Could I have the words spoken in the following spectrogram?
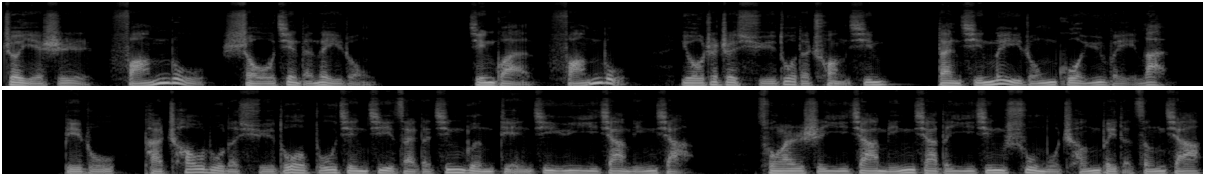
这也是房录首见的内容。尽管房录有着这许多的创新，但其内容过于伪烂。比如，他抄录了许多不见记载的经论典籍于一家名下，从而使一家名下的易经数目成倍的增加，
